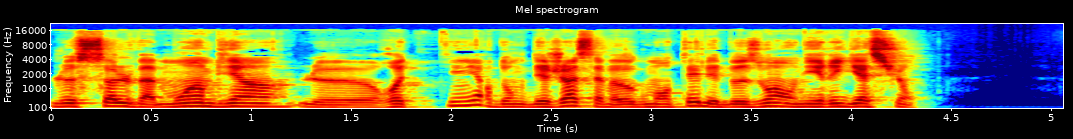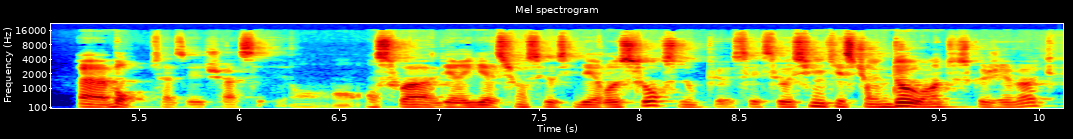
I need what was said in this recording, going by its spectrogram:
le sol va moins bien le retenir, donc déjà ça va augmenter les besoins en irrigation. Euh, bon, ça c'est en, soi l'irrigation c'est aussi des ressources, donc euh, c'est aussi une question d'eau, hein, tout ce que j'évoque.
